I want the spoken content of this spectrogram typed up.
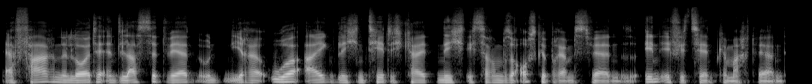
erfahrenen Leute entlastet werden und in ihrer ureigentlichen Tätigkeit nicht, ich sage mal so, ausgebremst werden, ineffizient gemacht werden.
